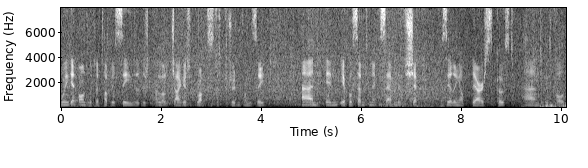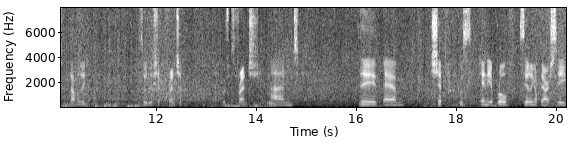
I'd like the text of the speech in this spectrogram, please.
when you get onto the cliff top, you'll see that there's quite a lot of jagged rocks just protruding from the sea. And in April 1797, there was a ship sailing up the Irish coast, and it was called L'Amitié. So the ship Friendship, which was French, and the um, ship was in April sailing up the Irish Sea,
